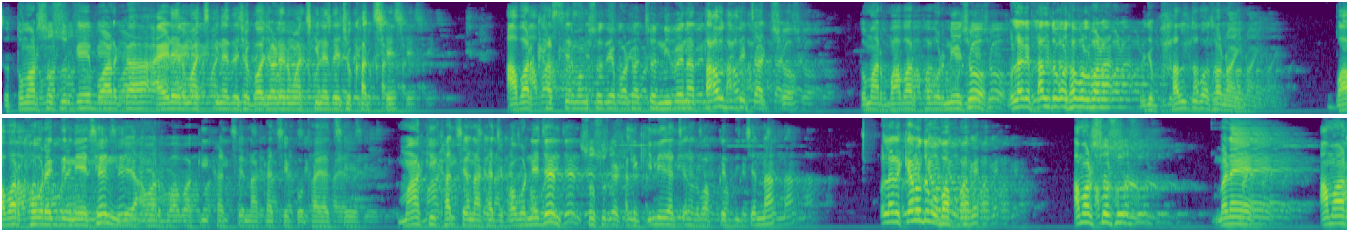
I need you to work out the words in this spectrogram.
তো তোমার শ্বশুরকে বড়কা আইডের মাছ কিনে দিয়েছ গজড়ের মাছ কিনে দিয়েছ খাচ্ছে। আবার খাসির মাংস দিয়ে পাঠাচ্ছ নিবে না তাও দিতে চাচ্ছ। তোমার বাবার খবর নিয়েছো? বলে ফালতু কথা বলব না। ফালতু কথা নয়। বাবার খবর একদিন নিয়েছেন যে আমার বাবা কি খাচ্ছে, না খাচ্ছে, কোথায় আছে? মা কি খাচ্ছে, না খাচ্ছে খবর নিয়েছেন? শ্বশুরকে খালি খিলিয়ে যাচ্ছেন আর বাপকে দিচ্ছেন না? বলে কেন দেবো বাপ মাকে আমার শ্বশুর মানে আমার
